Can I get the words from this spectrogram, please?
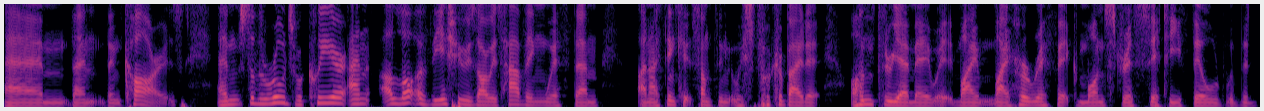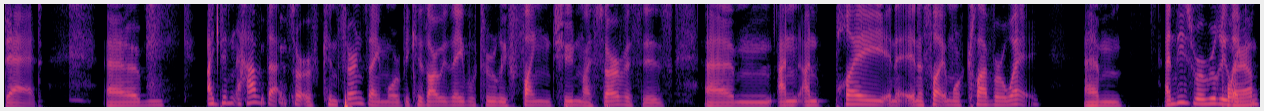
um, than than cars. Um, so the roads were clear, and a lot of the issues I was having with them, and I think it's something that we spoke about it on 3MA my my horrific monstrous city filled with the dead. Um, I didn't have that sort of concerns anymore because I was able to really fine tune my services um, and and play in in a slightly more clever way. Um, and these were really Plan? like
